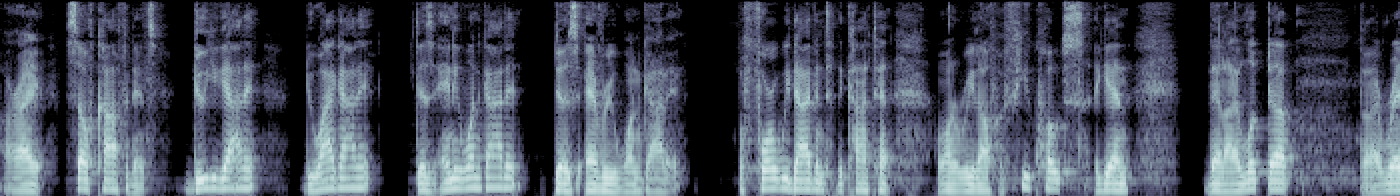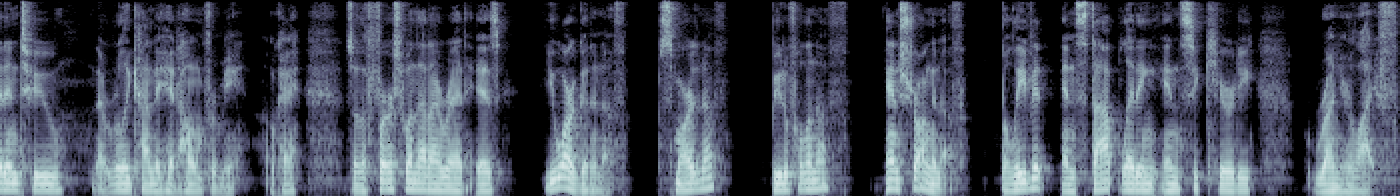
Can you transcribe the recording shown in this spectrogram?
All right. Self confidence. Do you got it? Do I got it? Does anyone got it? Does everyone got it? Before we dive into the content, I want to read off a few quotes. Again, that I looked up, that I read into, that really kind of hit home for me. Okay. So the first one that I read is you are good enough, smart enough, beautiful enough, and strong enough. Believe it and stop letting insecurity run your life.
